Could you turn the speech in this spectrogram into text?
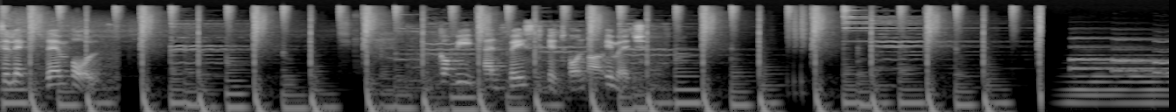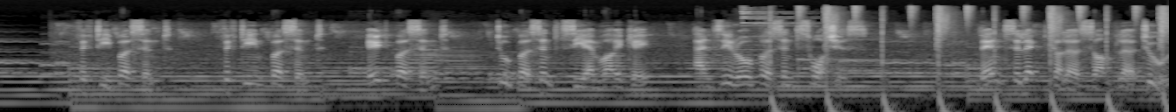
Select them all. Copy and paste it on our image. Fifty percent, fifteen percent, eight percent, two percent CMYK, and 0% swatches. Then select Color Sampler tool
